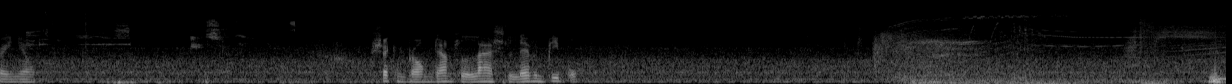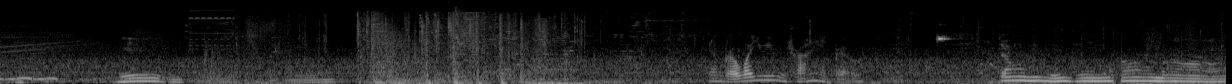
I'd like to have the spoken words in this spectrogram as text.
Now. Checking, bro. I'm down to the last 11 people. Bro. Why are you even trying, bro? Don't even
